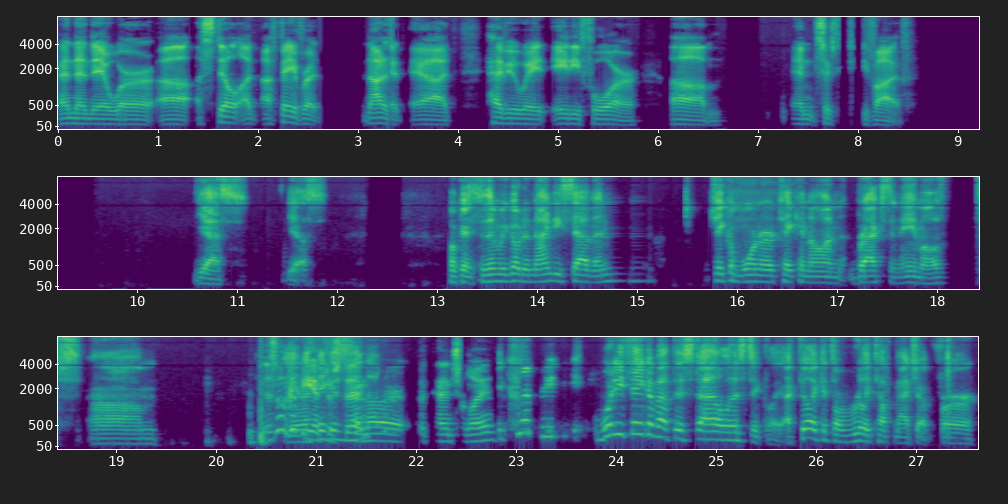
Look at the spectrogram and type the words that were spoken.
and then they were uh, still a, a favorite, not at, at heavyweight 84 um, and 65. Yes. Yes. Okay, so then we go to 97. Jacob Warner taking on Braxton Amos. Um, This one could be I think this is interesting another. potentially. It could be. What do you think about this stylistically? I feel like it's a really tough matchup for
